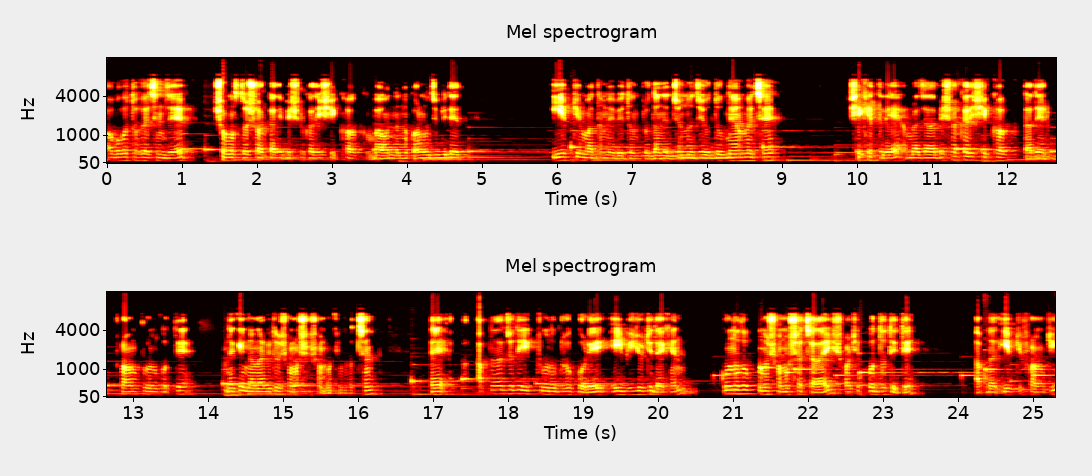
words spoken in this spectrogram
অবগত হয়েছেন যে সমস্ত সরকারি, বেসরকারি শিক্ষক বা অন্যান্য কর্মজীবীদের ইএফটির মাধ্যমে বেতন প্রদানের জন্য যে উদ্যোগ নেওয়া হয়েছে, সেক্ষেত্রে আমরা যারা বেসরকারি শিক্ষক, তাদের ফর্ম পূরণ করতে অনেকেই নানাবিধ সমস্যার সম্মুখীন হচ্ছেন। তাই আপনারা যদি একটু অনুগ্রহ করে এই ভিডিওটি দেখেন, কোনোরূপ কোনো সমস্যা ছাড়াই সঠিক পদ্ধতিতে আপনার ইএফটি ফর্মটি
